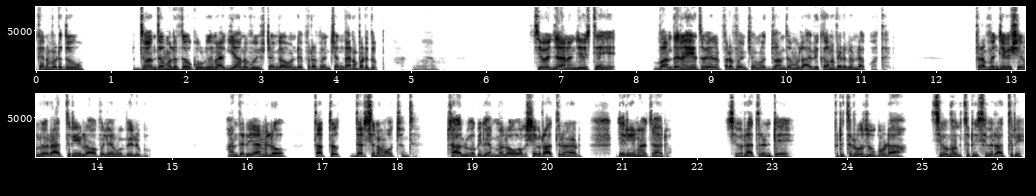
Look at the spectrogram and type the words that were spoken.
కనపడదు ద్వంద్వములతో కూడుకుని అజ్ఞానభూయిష్టంగా ఉండే ప్రపంచం కనపడదు. శివధ్యానం చేస్తే బంధనహేతువైన ప్రపంచము ద్వంద్వములు అవి కనపడకుండా పోతాయి. ప్రపంచ విషయంలో రాత్రి లోపలేమో వెలుగు. అంతర్యామిలో తత్వ దర్శనం అవుతుంది చాలు ఒక జన్మలో ఒక శివరాత్రి నాడు జరిగినా చాలు. శివరాత్రి అంటే ప్రతిరోజు కూడా శివభక్తుడి శివరాత్రి.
